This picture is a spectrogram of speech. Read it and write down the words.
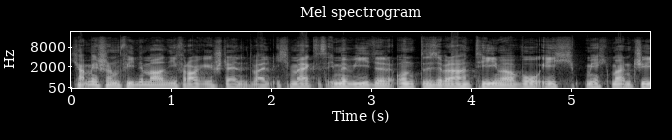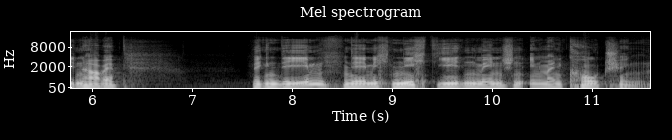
ich habe mir schon viele Mal die Frage gestellt, weil ich merke das immer wieder und das ist aber auch ein Thema, wo ich mich mal entschieden habe, Wegen dem nehme ich nicht jeden Menschen in mein Coaching,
